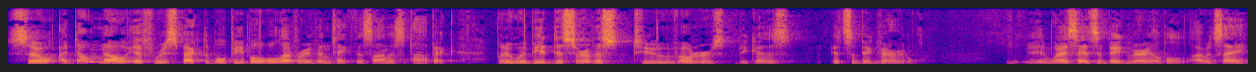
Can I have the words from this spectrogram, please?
So I don't know if respectable people will ever even take this on as a topic, but it would be a disservice to voters because it's a big variable. And when I say it's a big variable, I would say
